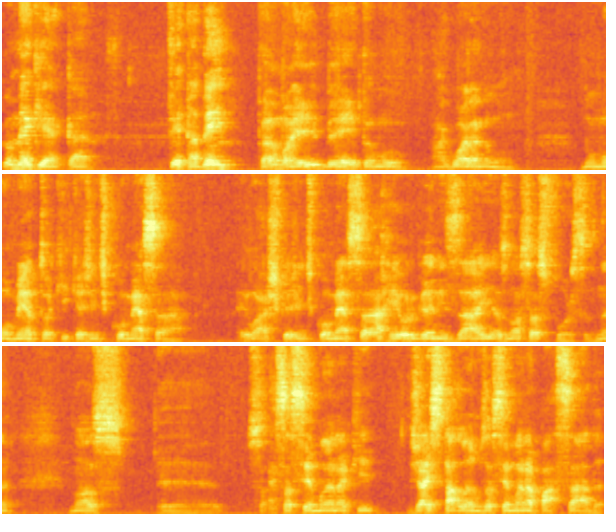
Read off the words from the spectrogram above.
Como é que é, Carlos? Você está bem? Estamos aí bem, estamos agora num, num momento aqui que a gente começa, eu acho que a gente começa a reorganizar aí as nossas forças, né? Nós, é, essa semana aqui, já instalamos a semana passada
